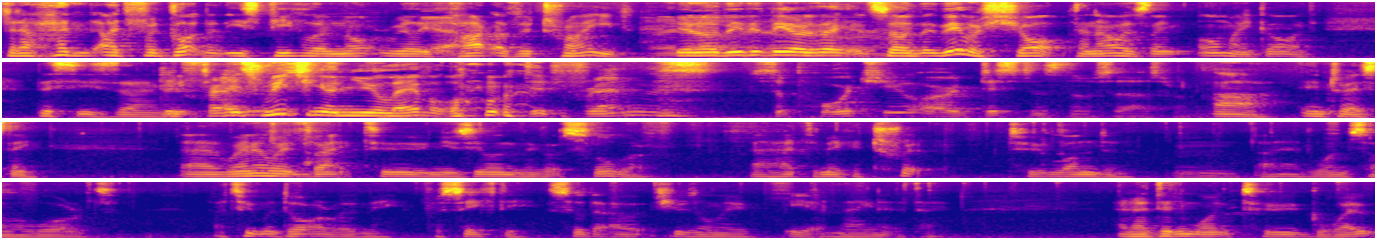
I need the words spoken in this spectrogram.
But I hadn't. I'd forgot that these people are not really Yeah. part of the tribe. You know, know, they, I they know, were like, so they were shocked, and I was like, "Oh my god, this is uh, Did reach- friends- it's reaching a new level." Did friends support you or distance themselves from you? Ah, interesting. Uh, when I went back to New Zealand and I got sober, I had to make a trip to London. Mm. I had won some awards. I took my daughter with me for safety, so that I, she was only eight or nine at the time, and I didn't want to go out.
